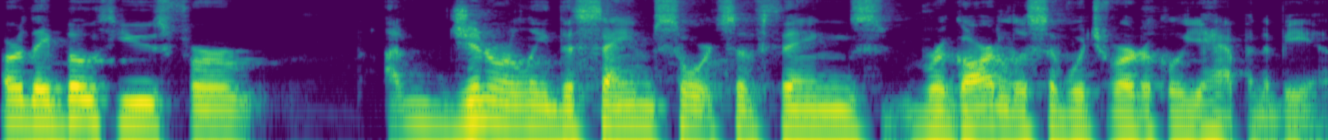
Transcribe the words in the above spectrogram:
or are they both used for generally the same sorts of things, regardless of which vertical you happen to be in?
